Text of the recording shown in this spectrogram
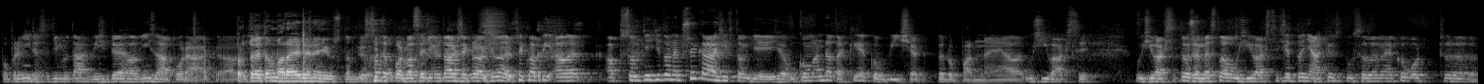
Po prvních deseti minutách víš, kdo je hlavní záporák. A Proto je tam hraje Danny Houston. Když si to po 20 minutách řekl, že to nepřekvapí, ale absolutně ti to nepřekáží v tom ději, že u komanda taky jako víš, jak to dopadne, ale užíváš si, užíváš si to řemeslo a užíváš si, že to nějakým způsobem jako od, eh,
